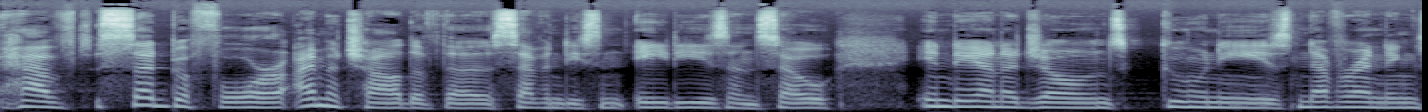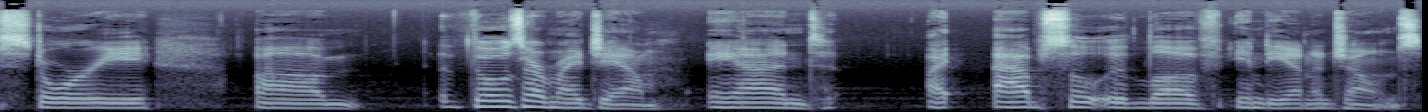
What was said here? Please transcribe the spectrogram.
have said before, I'm a child of the 70s and 80s, and so Indiana Jones, Goonies, Neverending Story, um, those are my jam. And I absolutely love Indiana Jones.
